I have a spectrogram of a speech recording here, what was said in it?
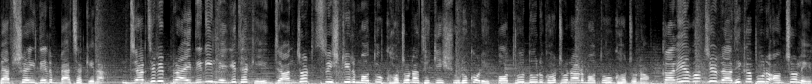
ব্যবসায়ীদের বেচা কেনা যার জেরে প্রায় দিনই লেগে থাকে যানজট সৃষ্টির মতো ঘটনা থেকে শুরু করে পথ দুর্ঘটনার মতো ঘটনাও। কালিয়াগঞ্জের রাধিকাপুর অঞ্চলের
